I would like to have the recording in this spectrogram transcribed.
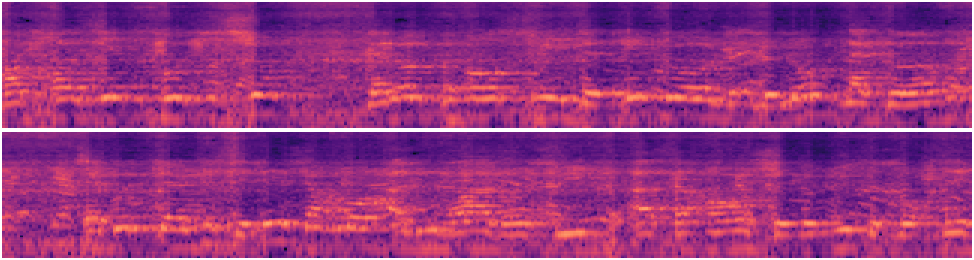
En troisième position, galope ensuite Dream le long de la corde. De est légèrement à l'ouvrage ensuite à sa hanche et venu de porter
